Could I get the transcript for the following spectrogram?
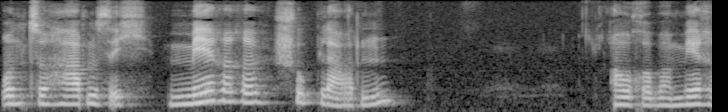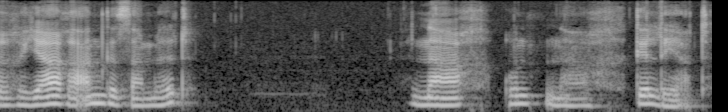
Und so haben sich mehrere Schubladen auch über mehrere Jahre angesammelt, nach und nach gelehrt.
